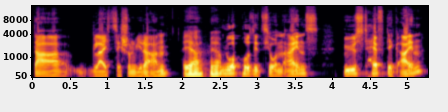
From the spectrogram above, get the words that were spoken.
da gleicht sich schon wieder an. Ja, ja. Nur Position 1 büßt heftig ein,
